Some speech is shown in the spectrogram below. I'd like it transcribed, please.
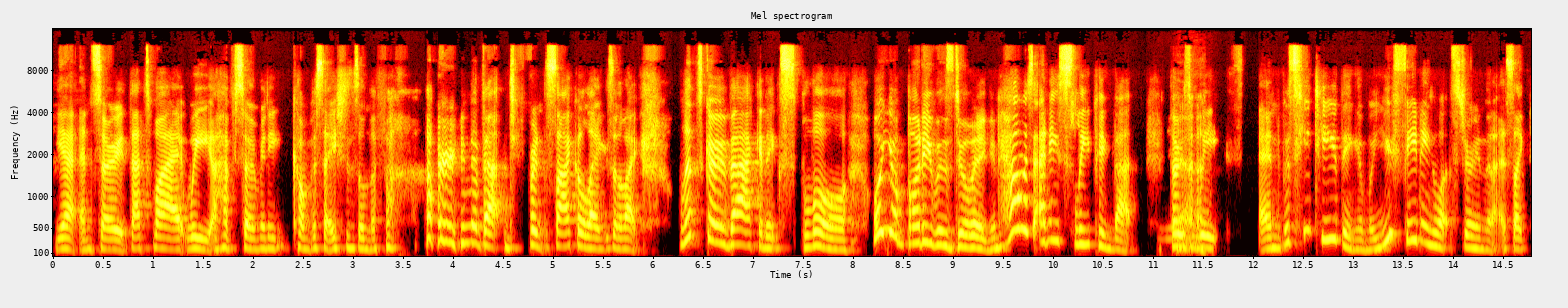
yeah and so that's why we have so many conversations on the phone about different cycle lengths. And like let's go back and explore what your body was doing and how was annie sleeping that those yeah. weeks and was he teething? And were you feeding lots during the night? It's like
